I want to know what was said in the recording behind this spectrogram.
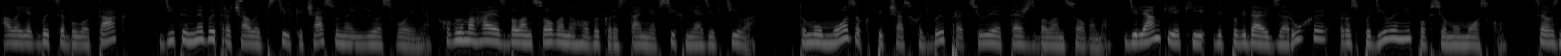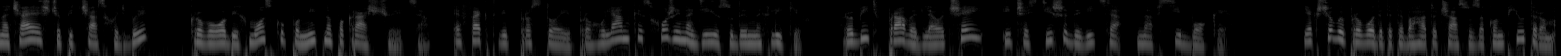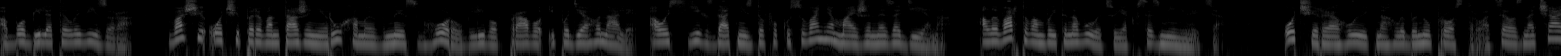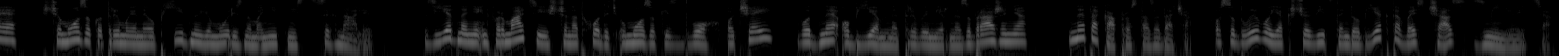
Але якби це було так, діти не витрачали б стільки часу на її освоєння, вимагає збалансованого використання всіх м'язів тіла, тому мозок під час ходьби працює теж збалансовано. Ділянки, які відповідають за рухи, розподілені по всьому мозку. Це означає, що під час ходьби кровообіг мозку помітно покращується. Ефект від простої прогулянки схожий на дію судинних ліків. Робіть вправи для очей і частіше дивіться на всі боки. Якщо ви проводите багато часу за комп'ютером або біля телевізора, ваші очі перевантажені рухами вниз вгору, вліво вправо і по діагоналі, а ось їх здатність до фокусування майже не задіяна. Але варто вам вийти на вулицю, як все змінюється. Очі реагують на глибину простору, а це означає, що мозок отримує необхідну йому різноманітність сигналів. З'єднання інформації, що надходить у мозок із двох очей, в одне об'ємне тривимірне зображення, не така проста задача, особливо якщо відстань до об'єкта весь час змінюється.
